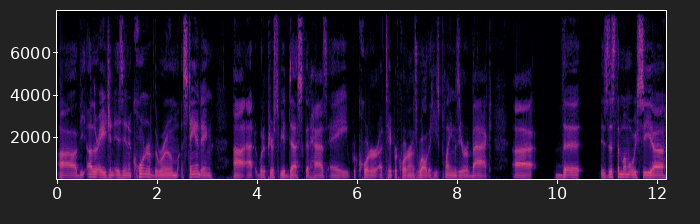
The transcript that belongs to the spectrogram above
Uh, the other agent is in a corner of the room, standing uh, at what appears to be a desk that has a recorder, a tape recorder as well that he's playing Zira back. Uh, the is this the moment we see uh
